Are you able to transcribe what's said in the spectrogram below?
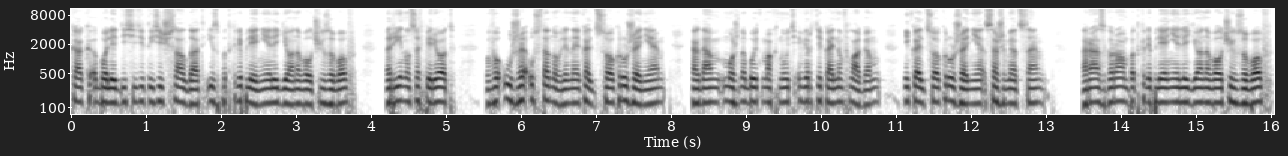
как более десяти тысяч солдат из подкрепления Легиона Волчьих Зубов ринутся вперед в уже установленное кольцо окружения, когда можно будет махнуть вертикальным флагом, и кольцо окружения сожмется. Разгром подкрепления Легиона Волчьих Зубов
